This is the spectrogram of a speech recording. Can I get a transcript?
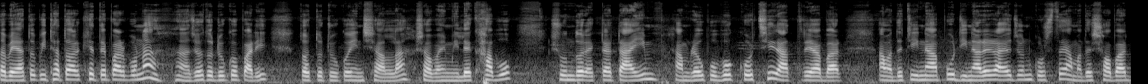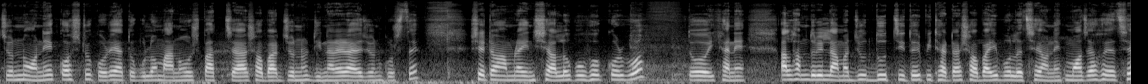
তবে এত পিঠা তো আর খেতে পারব না হ্যাঁ, যতটুকু পারি ততটুকু ইনশাল্লাহ সবাই মিলে খাব। সুন্দর একটা টাইম আমরা উপভোগ করছি। রাত্রে আবার আমাদের টিনা আপু ডিনারের আয়োজন করছে। আমাদের সবার জন্য অনেক কষ্ট করে এতগুলো মানুষ বাচ্চা সবার জন্য ডিনারের আয়োজন করছে। সেটাও আমরা ইনশাল্লাহ উপভোগ করব। তো এখানে আলহামদুলিল্লাহ আমার দুধ, চিতই পিঠাটা সবাই বলেছে, অনেক মজা হয়েছে।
